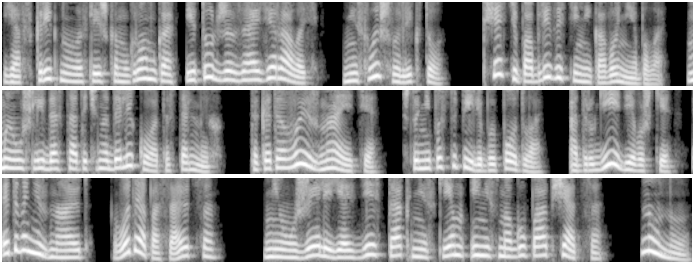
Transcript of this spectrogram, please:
Я вскрикнула слишком громко и тут же заозиралась, не слышала ли кто. К счастью, поблизости никого не было. Мы ушли достаточно далеко от остальных. Так это вы знаете, что не поступили бы подло, а другие девушки этого не знают, вот и опасаются. Неужели я здесь так ни с кем и не смогу пообщаться? Ну-ну,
